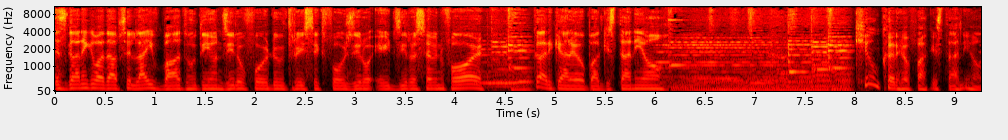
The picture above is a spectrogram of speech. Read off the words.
इस गाने के बाद आपसे लाइव बात होती है zero four two three six four zero eight zero seven four कर क्या रहे हो पाकिस्तानियों? क्यों कर रहे हो पाकिस्तानियों?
